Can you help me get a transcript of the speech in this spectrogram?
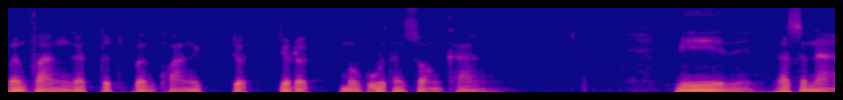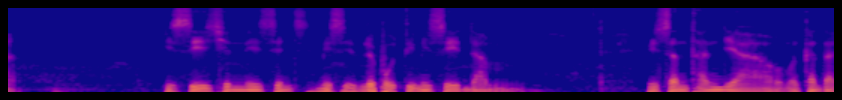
บางฝั่งก็ตุดบางขวางจุดจรดหมวกหูทั้งสองข้าง มีลักษณะมีสีเช่นนี้เส้นมีโดยปกติมีสีดำมีสันฐานยาวเหมือนกันตา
